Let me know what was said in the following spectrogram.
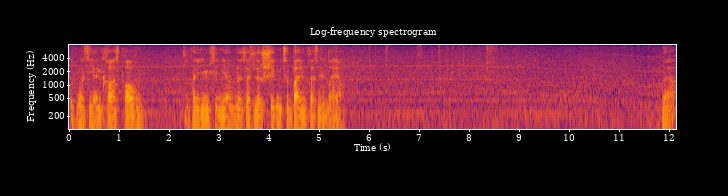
Gucken, was sie an Gras brauchen. Dann kann ich nämlich den hier nur etwas losschicken zum Ballenpressen hinterher. Ja.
